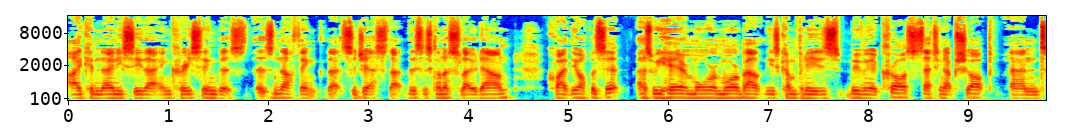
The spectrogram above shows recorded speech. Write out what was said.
I can only see that increasing. There's there's nothing that suggests that this is going to slow down. Quite the opposite. As we hear more and more about these companies moving across, setting up shop, and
